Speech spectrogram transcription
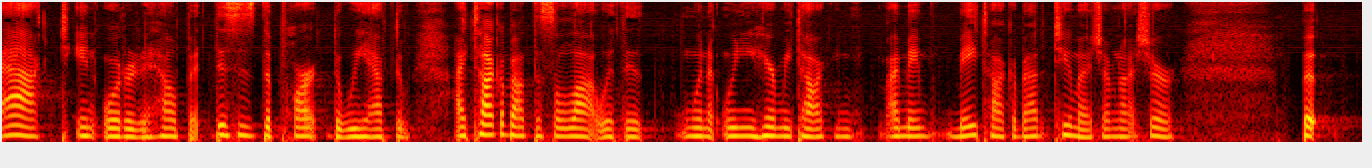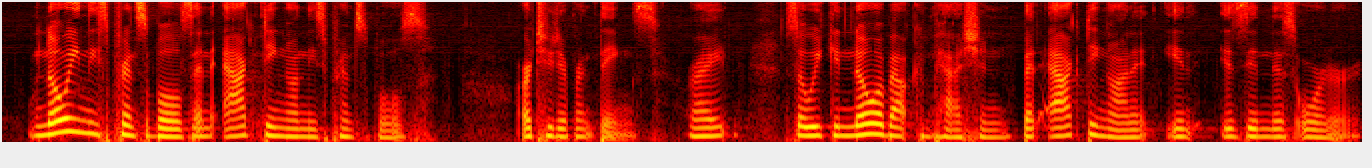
act in order to help it. This is the part that we have to. I talk about this a lot with it when when you hear me talking. I may may talk about it too much. I'm not sure, but knowing these principles and acting on these principles are two different things, right? So we can know about compassion, but acting on it in, is in this order.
